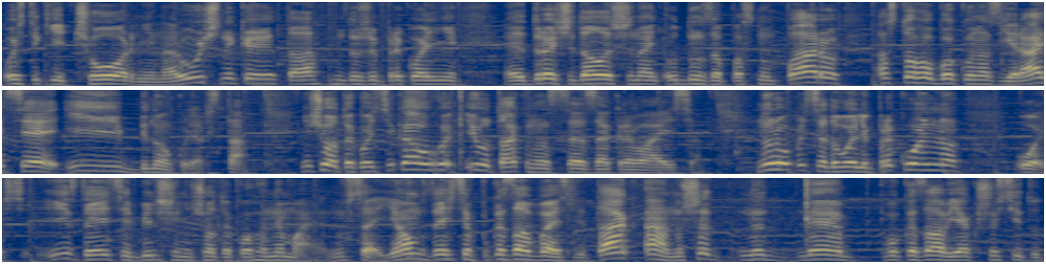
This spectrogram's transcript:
ось такі чорні наручники, та дуже прикольні. Е, До речі, дали ще навіть одну запасну пару. А з того боку у нас є рація і бінокулярс. Та нічого такого цікавого, і отак у нас все закривається. Ну, робиться доволі прикольно. Ось, і здається, більше нічого такого немає. Ну все, я вам здається показав весь літак. А, ну ще не, не показав, як шосі тут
